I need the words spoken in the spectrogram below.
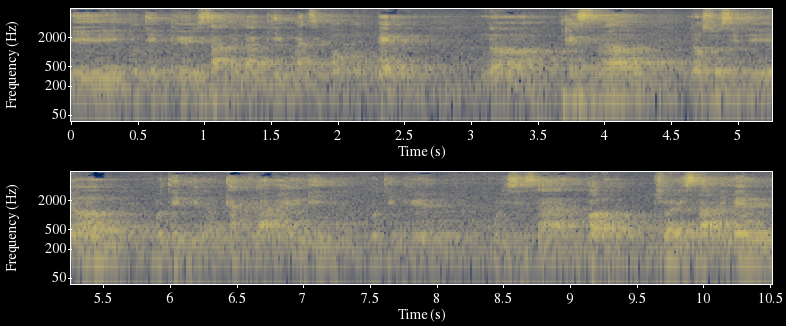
et côté que ça a été pratiquement en peine dans la presse, dans la société, côté que dans le de la côté que policier ça, pardon, journaliste lui-même,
